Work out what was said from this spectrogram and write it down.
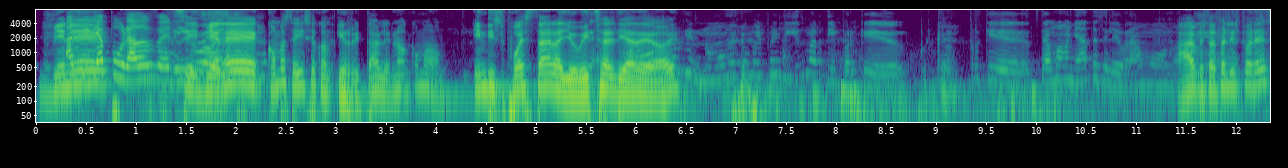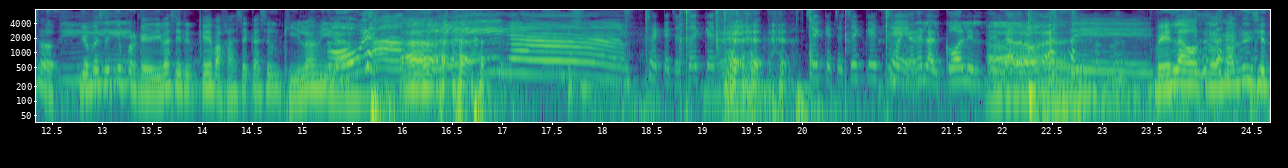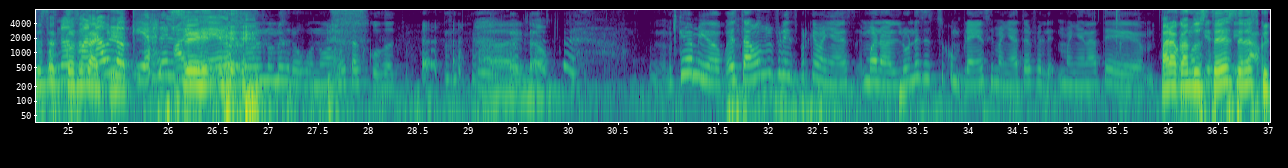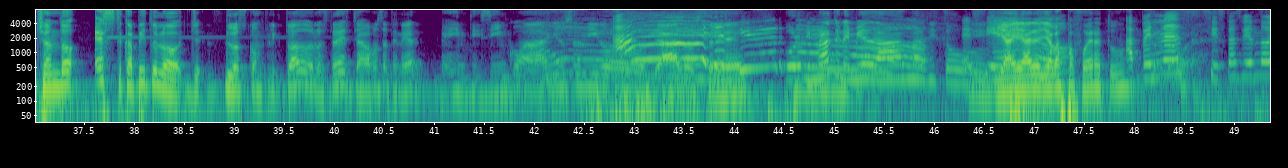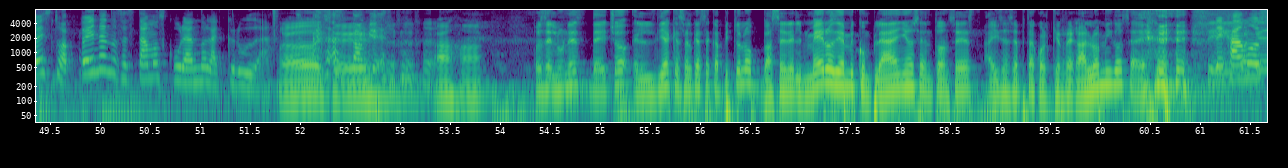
Viene... Así de apurados venimos. Sí, viene, ¿cómo se dice? Con irritable, no, ¿cómo? Indispuesta la Yubitsa el día de No, hoy. creo que no, me muy feliz, Martín, porque ¿Por qué? porque te amo mañana te celebramos. Ah, Martín. ¿estás feliz por eso? Sí. Yo pensé que porque ibas a decir que bajaste casi un kilo, amiga. No, güey. Amiga. Chequete, chequete. Chequete, chequete. Mañana el alcohol y el- la droga. Sí. Ve la otra, no andes diciendo estas Nos cosas van a aquí. bloquear el Sí. video. No, no me drogo, no hago esas cosas. Ay, no. ¿Qué amigo? Estamos muy felices porque mañana es, bueno, el lunes es tu cumpleaños y mañana te mañana te Para cuando ustedes estén escuchando este capítulo, los conflictuados, los tres, ya vamos a tener 25 años, amigos. ya los tres. Por fin van a tener mi edad, maldito. Es Y ya, ya, ya vas para afuera tú. Apenas, si estás viendo esto, apenas nos estamos curando la cruda. Ay, sí. También. Ajá. Pues el lunes, de hecho, el día que salga este capítulo va a ser el mero día de mi cumpleaños, entonces ahí se acepta cualquier regalo, amigos. Sí, Dejamos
